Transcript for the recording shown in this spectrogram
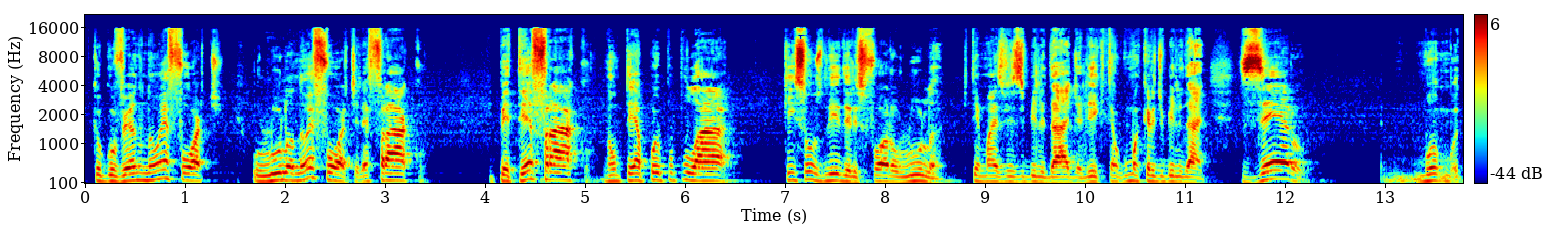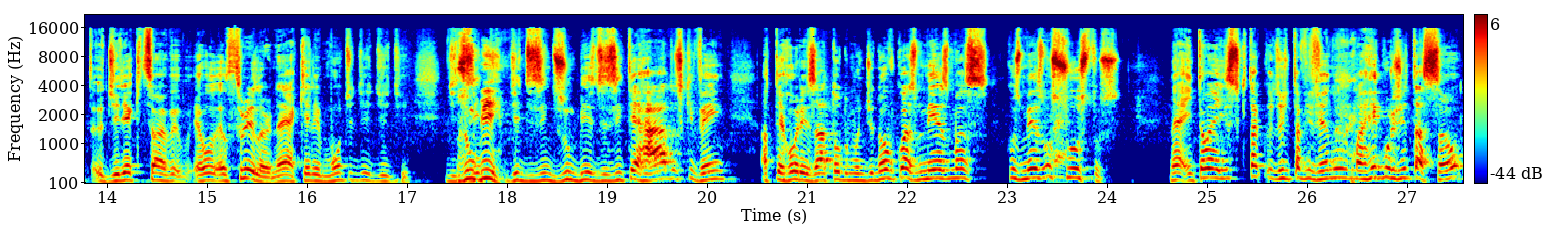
Porque o governo não é forte. O Lula não é forte, ele é fraco. O PT é fraco, não tem apoio popular. Quem são os líderes fora o Lula tem mais visibilidade ali, que tem alguma credibilidade. Zero. Eu diria que são, é, o, é o thriller, né? Aquele monte de, de, de, de Zumbi. de, de, de zumbis desenterrados que vêm aterrorizar todo mundo de novo com as mesmas, com os mesmos é. sustos. Né? Então é isso que tá, a gente está vivendo uma regurgitação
